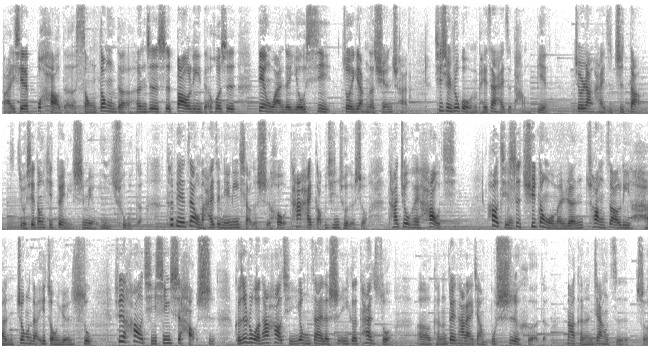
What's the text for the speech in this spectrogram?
把一些不好的、耸动的，甚至是暴力的，或是电玩的游戏做一样的宣传。其实，如果我们陪在孩子旁边，就让孩子知道，有些东西对你是没有益处的。特别在我们孩子年龄小的时候，他还搞不清楚的时候，他就会好奇。好奇是驱动我们人创造力很重的一种元素。所以好奇心是好事。可是如果他好奇用在的是一个探索，呃，可能对他来讲不适合的，那可能这样子所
